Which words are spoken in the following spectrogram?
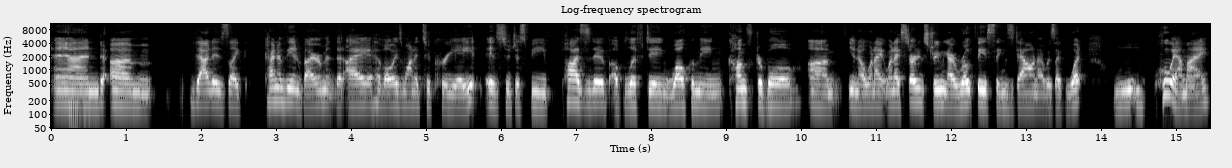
And um, that is like kind of the environment that I have always wanted to create is to just be positive, uplifting, welcoming, comfortable. Um, you know, when I when I started streaming, I wrote these things down. I was like, what who am I?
